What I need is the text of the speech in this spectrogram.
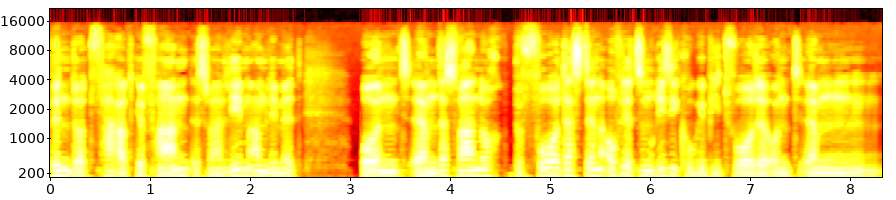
Bin dort Fahrrad gefahren. Es war Leben am Limit. Und ähm, das war noch bevor das dann auch wieder zum Risikogebiet wurde. Und ähm,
